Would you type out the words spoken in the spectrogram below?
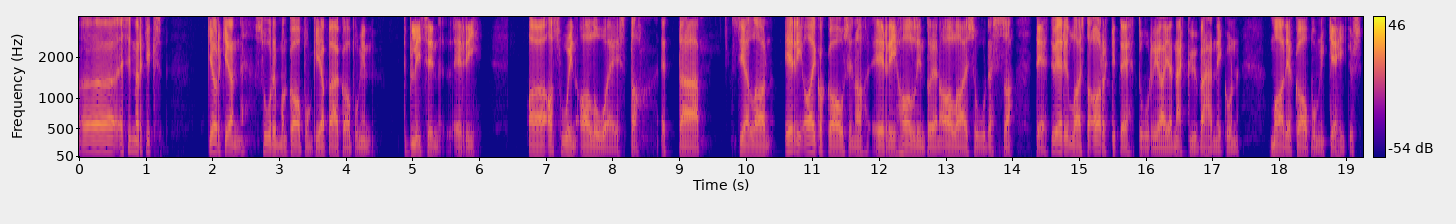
öö, esimerkiksi Georgian suurimman kaupungin ja pääkaupungin Tbilisin eri öö, asuinalueista, että siellä on eri aikakausina eri hallintojen alaisuudessa tehty erilaista arkkitehtuuria ja näkyy vähän niin kuin maan ja kaupungin kehitys.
